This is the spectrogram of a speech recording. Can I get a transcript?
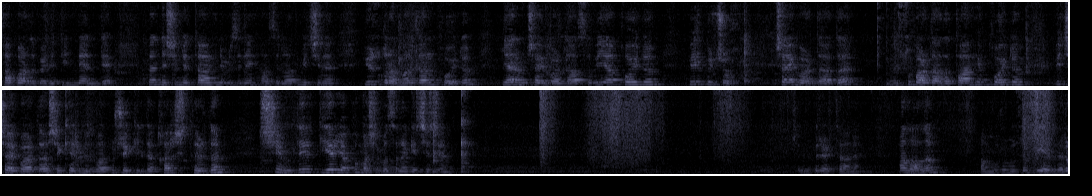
kabardı böyle dinlendi. Ben de şimdi tahinimizi hazırladım. İçine 100 gram margarin koydum. Yarım çay bardağı sıvı yağ koydum. Bir buçuk çay bardağı da e, su bardağı da tahin koydum. Bir çay bardağı şekerimiz var. Bu şekilde karıştırdım. Şimdi diğer yapım aşamasına geçeceğim. Şimdi birer tane alalım hamurumuzu. Diğerleri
